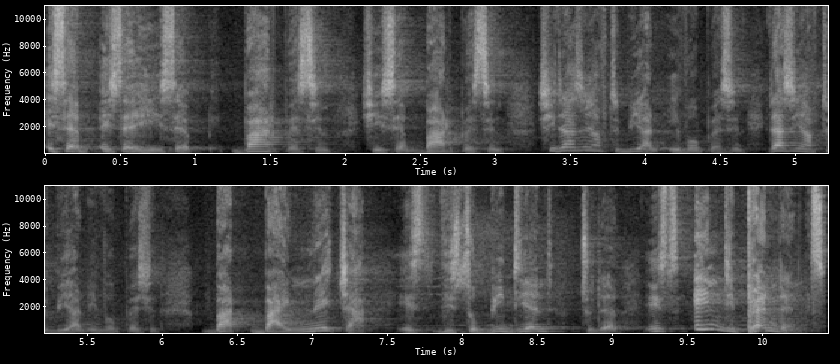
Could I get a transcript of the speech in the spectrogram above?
it's a, it's a, he's a bad person, she's a bad person. She doesn't have to be an evil person. He doesn't have to be an evil person. But by nature, is disobedient to them. It's independent.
